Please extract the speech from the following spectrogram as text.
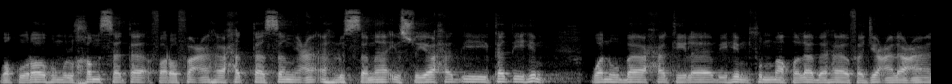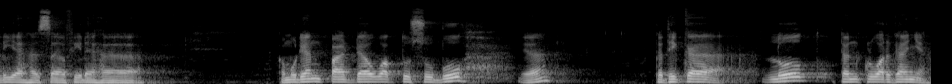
وقراهم الخمسة فرفعها حتى سمع أهل السماء صياح ديكتهم ونباح كلابهم ثم قلبها فجعل عاليها سافلها Kemudian pada waktu subuh ya ketika Lut dan keluarganya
